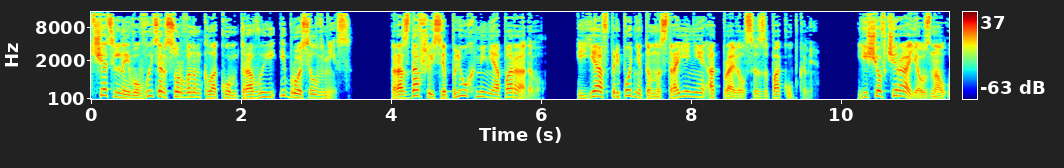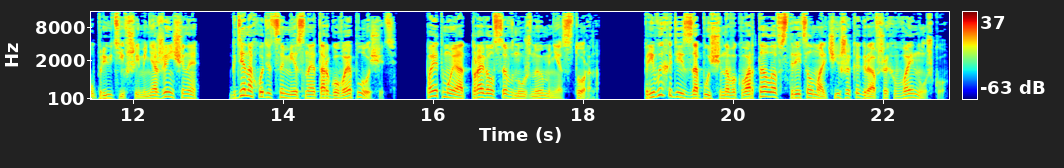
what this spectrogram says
тщательно его вытер сорванным клоком травы и бросил вниз. Раздавшийся плюх меня порадовал, и я в приподнятом настроении отправился за покупками. Еще вчера я узнал у приютившей меня женщины, где находится местная торговая площадь, поэтому я отправился в нужную мне сторону. При выходе из запущенного квартала встретил мальчишек, игравших в войнушку.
